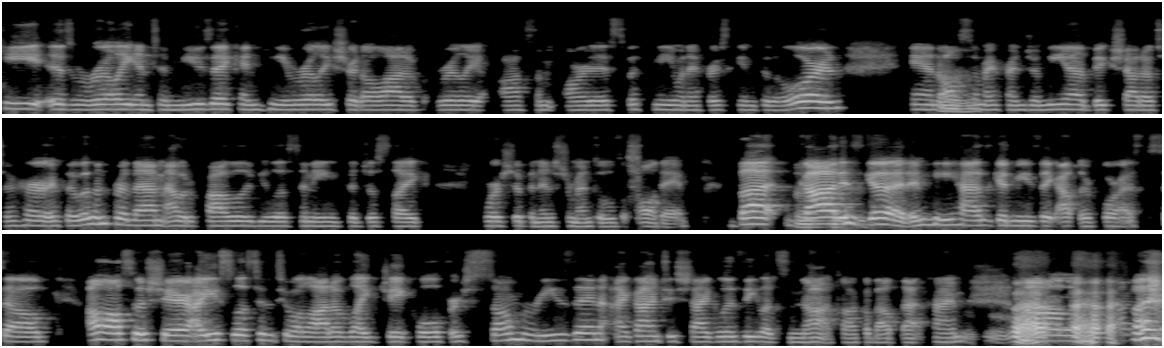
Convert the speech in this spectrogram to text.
he is really into music and he really shared a lot of really awesome artists with me when i first came to the lord and also mm-hmm. my friend jamia big shout out to her. If it wasn't for them i would probably be listening to just like worship and instrumentals all day but god is good and he has good music out there for us so I'll also share. I used to listen to a lot of like J. Cole. For some reason, I got into Shy Glizzy. Let's not talk about that time. Um, but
